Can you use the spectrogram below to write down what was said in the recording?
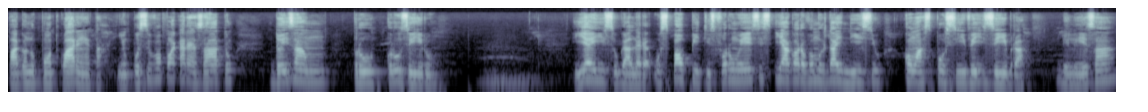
pagando ponto 40. E um possível placar exato, 2 a 1 pro Cruzeiro. E é isso, galera. Os palpites foram esses e agora vamos dar início com as possíveis zebra. Beleza?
